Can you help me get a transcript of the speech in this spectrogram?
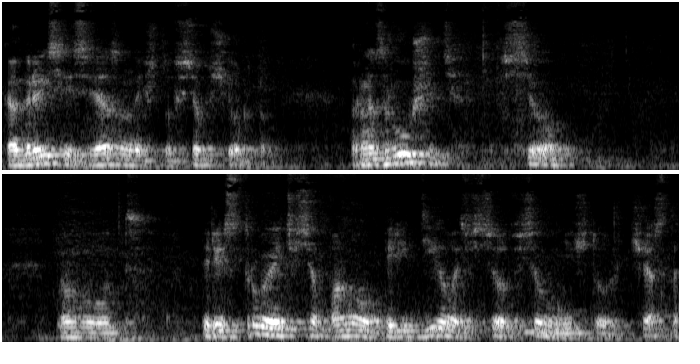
К агрессии, связанной, что все к черту. Разрушить все, вот, перестроить все по новому, переделать все, все уничтожить. Часто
